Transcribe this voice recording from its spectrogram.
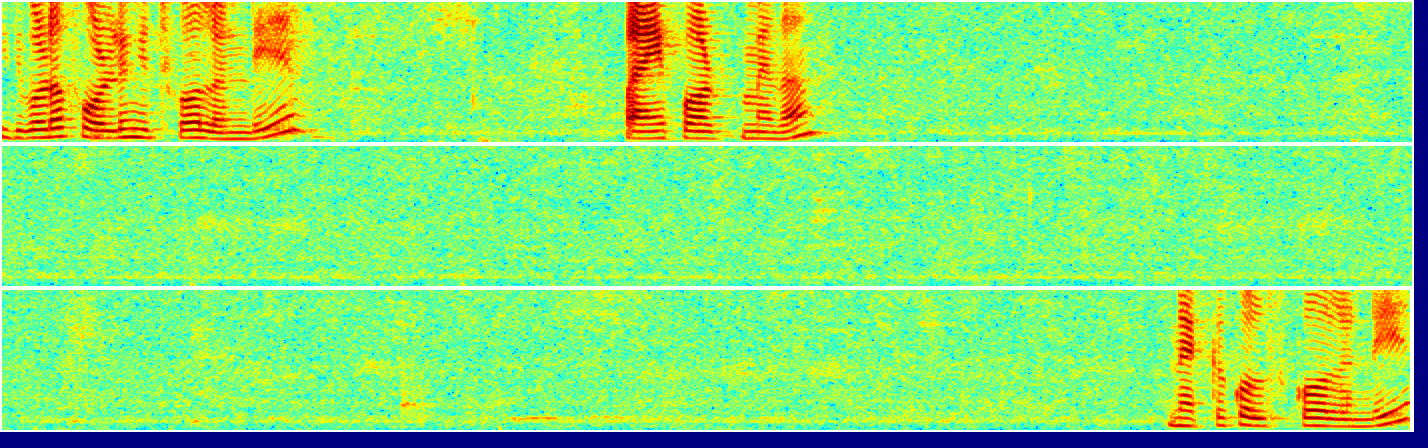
ఇది కూడా ఫోల్డింగ్ ఇచ్చుకోవాలండి. పై పార్ట్ మీద. నెక్క కొలుసుకోవాలండి.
